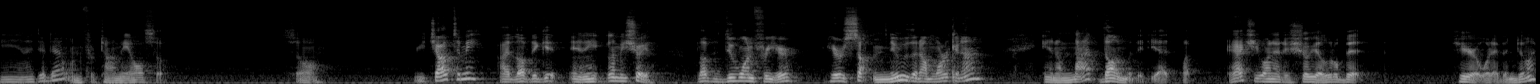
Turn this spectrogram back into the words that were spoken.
And I did that one for Tommy also. So reach out to me. I'd love to get, and let me show you. Love to do one for you. Here's something new that I'm working on. And I'm not done with it yet, but I actually wanted to show you a little bit here what I've been doing.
